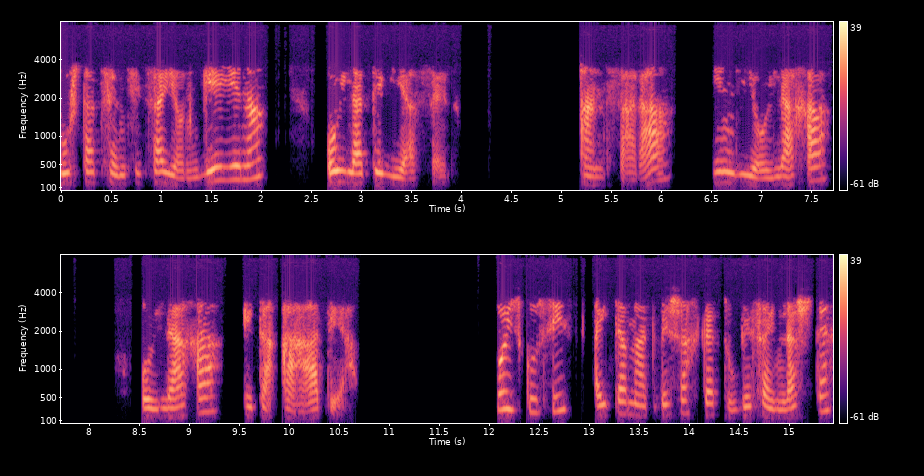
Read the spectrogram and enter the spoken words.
gustatzen zitzaion gehiena oilategia zen. Antzara, indi oilaja, oilaja eta ahatea. Hoiz guziz, aitamak besarkatu bezain laster,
